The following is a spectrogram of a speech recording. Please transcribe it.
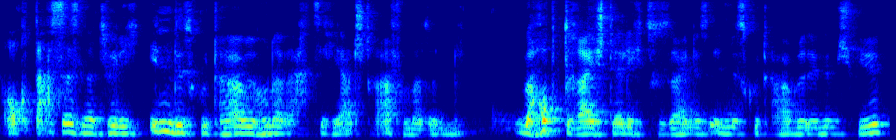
auch das ist natürlich indiskutabel, 180 Jahre Strafen, also überhaupt dreistellig zu sein, ist indiskutabel in dem Spiel.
